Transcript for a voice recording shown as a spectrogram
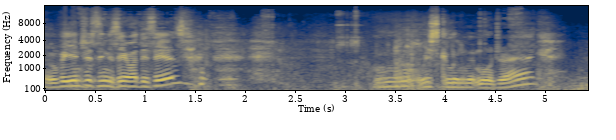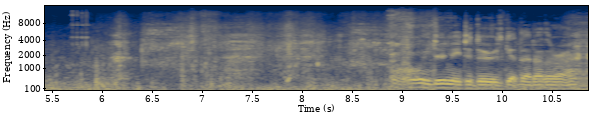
it'll be interesting to see what this is. Mm, Risk a little bit more drag. What we do need to do is get that other. Uh,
